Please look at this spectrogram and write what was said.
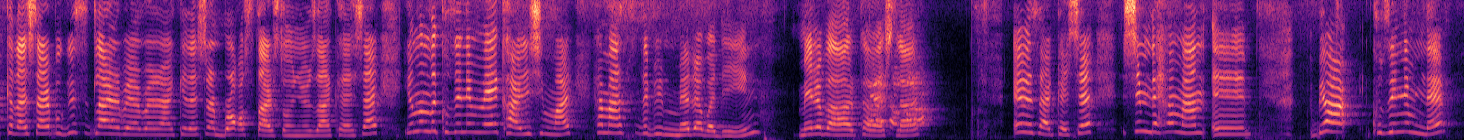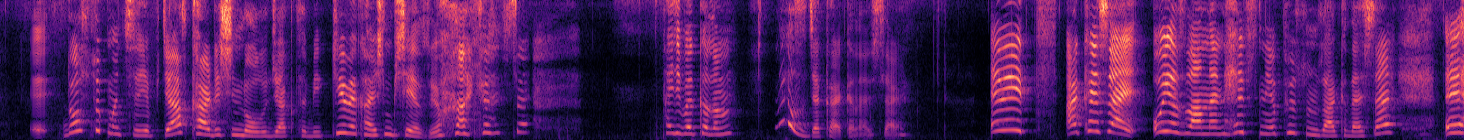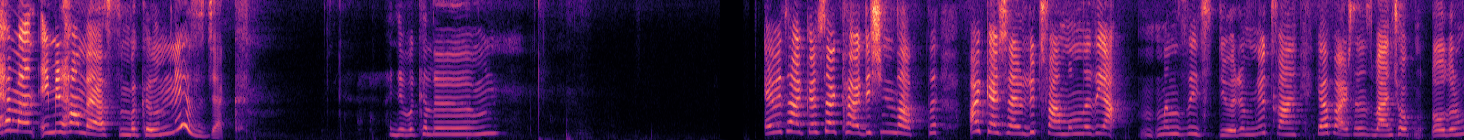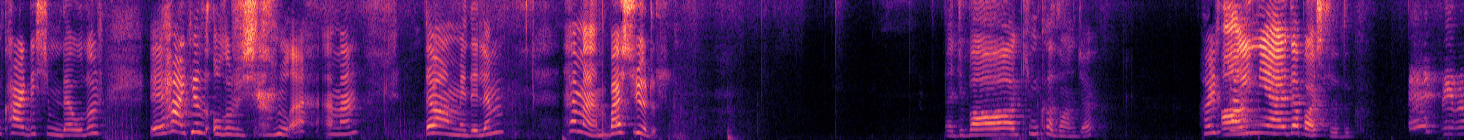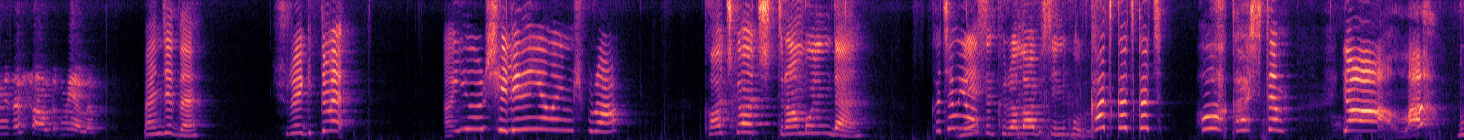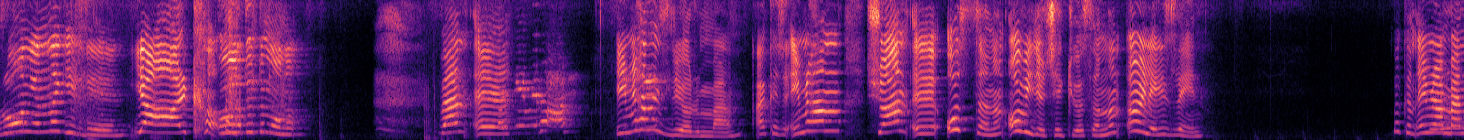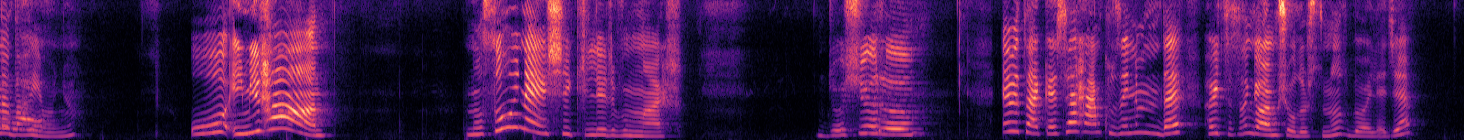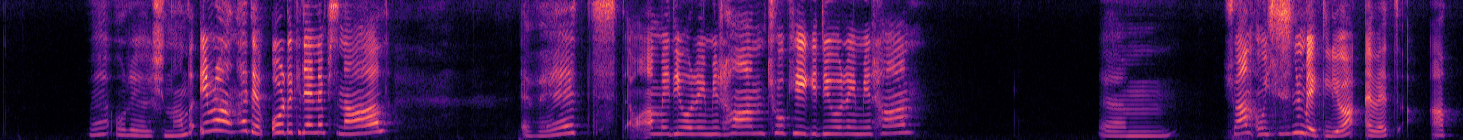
arkadaşlar. Bugün sizlerle beraber arkadaşlar Brawl Stars oynuyoruz arkadaşlar. Yanımda kuzenim ve kardeşim var. Hemen size bir merhaba deyin. Merhaba arkadaşlar. Evet arkadaşlar. Şimdi hemen e, bir kuzenimle e, dostluk maçı yapacağız. Kardeşim de olacak tabii ki ve kardeşim bir şey yazıyor arkadaşlar. Hadi bakalım. Ne yazacak arkadaşlar? Arkadaşlar o yazılanların hepsini yapıyorsunuz arkadaşlar. Ee, hemen Emirhan da yazsın bakalım ne yazacak. Hadi bakalım. Evet arkadaşlar kardeşim de attı. Arkadaşlar lütfen bunları yapmanızı istiyorum. Lütfen yaparsanız ben çok mutlu olurum. Kardeşim de olur. Ee, herkes olur inşallah. Hemen devam edelim. Hemen başlıyoruz. Acaba kim kazanacak? Harita Aynı yerde başladık. Evet birbirimize saldırmayalım. bence de. Şuraya gitti mi? Hayır Şeli'nin yanıymış bura. Kaç kaç trambolinden. Kaçamıyorum. Neyse kral abi seni korur. Kaç kaç kaç. Oh kaçtım. Ya Allah. Brown yanına girdin. Ya arka. Öldürdüm onu. Ben e, Emirhan. Emirhan izliyorum ben. Arkadaşlar Emirhan şu an e, o sanın o video çekiyor sanın öyle izleyin. Bakın Emirhan benden daha iyi oynuyor. Oo Emirhan. Nasıl oynayış şekilleri bunlar? Coşuyorum. Evet arkadaşlar hem kuzenim de haritasını görmüş olursunuz böylece. Ve oraya ışınlandı. Emirhan hadi oradakilerin hepsini al. Evet devam ediyor Emirhan. Çok iyi gidiyor Emirhan. Em, şu an ultisini bekliyor. Evet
